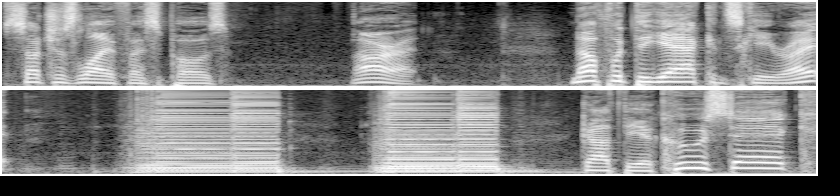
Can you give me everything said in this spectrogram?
Such is life, I suppose. All right. Enough with the yak and ski, right? Got the acoustic.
